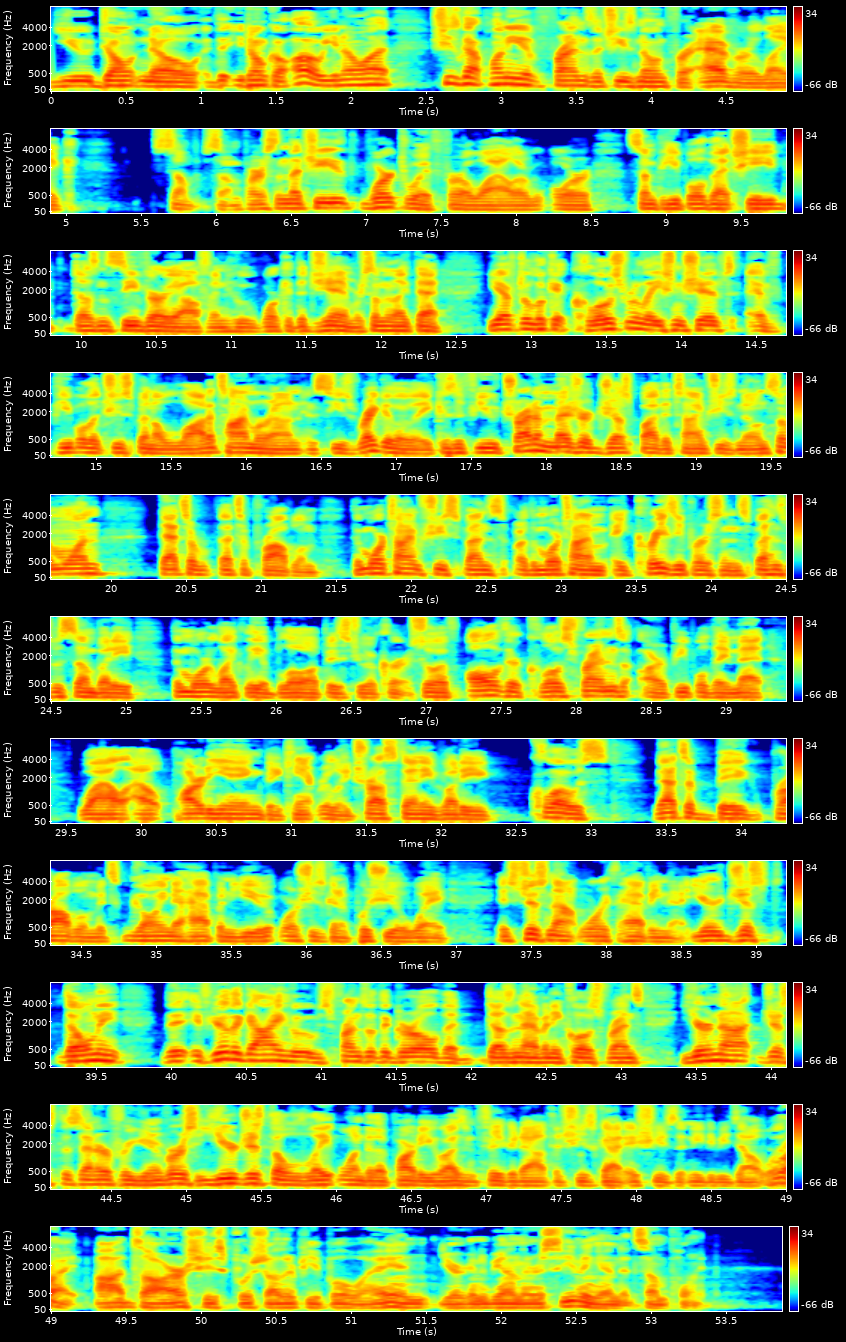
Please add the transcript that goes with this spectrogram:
you don't know that you don't go oh you know what? She's got plenty of friends that she's known forever like some some person that she worked with for a while or or some people that she doesn't see very often who work at the gym or something like that. You have to look at close relationships of people that she spent a lot of time around and sees regularly because if you try to measure just by the time she's known someone, that's a that's a problem. The more time she spends or the more time a crazy person spends with somebody, the more likely a blow up is to occur. So if all of their close friends are people they met while out partying, they can't really trust anybody close that's a big problem. It's going to happen to you, or she's going to push you away. It's just not worth having that. You're just the only the, if you're the guy who's friends with a girl that doesn't have any close friends, you're not just the center for universe. You're just the late one to the party who hasn't figured out that she's got issues that need to be dealt with. Right. Odds are she's pushed other people away, and you're going to be on the receiving end at some point.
